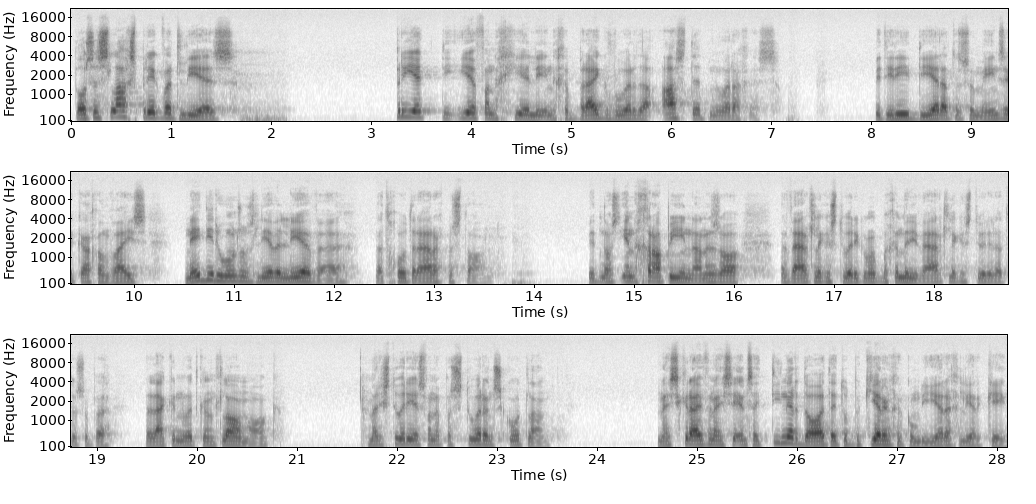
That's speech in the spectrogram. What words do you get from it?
Daar's 'n slagspreuk wat lees: Preek die evangelie en gebruik woorde as dit nodig is. Met hierdie idee dat ons vir mense kan gaan wys net deur hoe ons ons lewe lewe dat God regtig bestaan. Weet ons een grappie en dan is daar 'n werklike storie. Kom ek begin met die werklike storie dat ons op 'n 'n lekker noot kan klaarmaak. Maar die storie is van 'n pastoor in Skotland. En hy skryf en hy sê in sy tienerdae het hy tot bekering gekom, die Here geleer ken.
